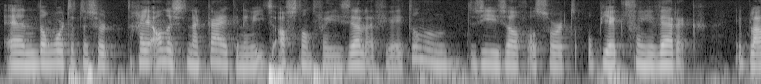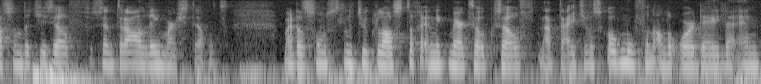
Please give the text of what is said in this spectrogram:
En dan wordt het een soort... Ga je anders naar kijken, neem je iets afstand van jezelf, je weet wel. Dan zie je jezelf als soort object van je werk. In plaats van dat je jezelf centraal alleen maar stelt. Maar dat is soms natuurlijk lastig. En ik merkte ook zelf, na een tijdje was ik ook moe van alle oordelen en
